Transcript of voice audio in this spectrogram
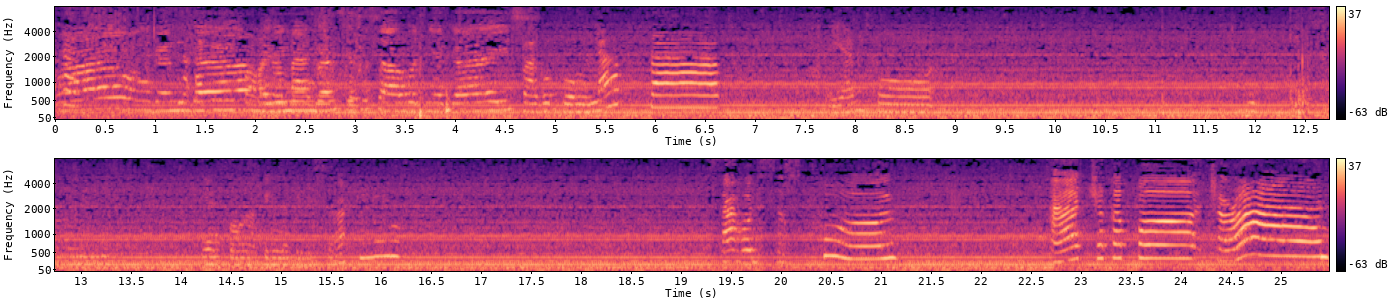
wow, ang ganda. May inugan siya sa sahod niya, guys. Bago pong laptop. Ayan po. Yan po ang aking nabili sa akin. Sahod sa school. At saka po, charan!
